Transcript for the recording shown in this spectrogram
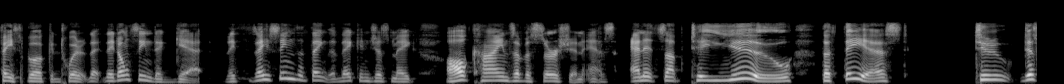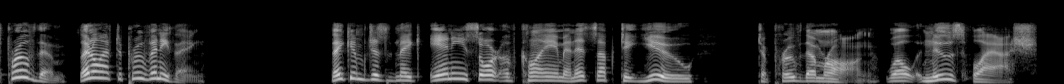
Facebook and Twitter, they, they don't seem to get. They they seem to think that they can just make all kinds of assertion as and it's up to you, the theist, to disprove them. They don't have to prove anything. They can just make any sort of claim and it's up to you to prove them wrong. Well, newsflash.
